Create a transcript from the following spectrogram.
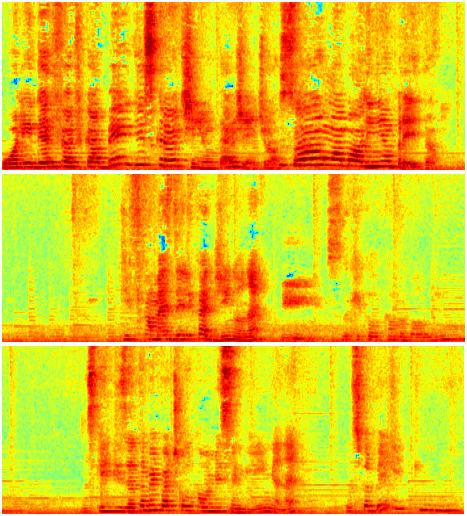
O olhinho dele vai ficar bem discretinho, tá, gente? Ó, só uma bolinha preta. Que fica mais delicadinho, né? Isso. Do que colocar uma bolinha. Mas quem quiser também pode colocar uma miçanguinha, né? Mas foi bem pequenininho.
